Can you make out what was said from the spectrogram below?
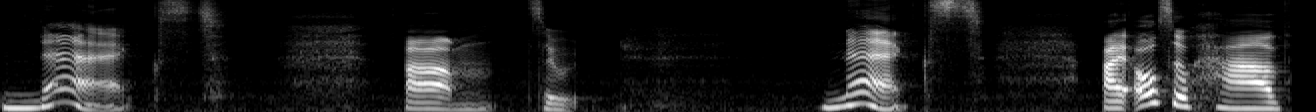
next, um, so next, I also have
